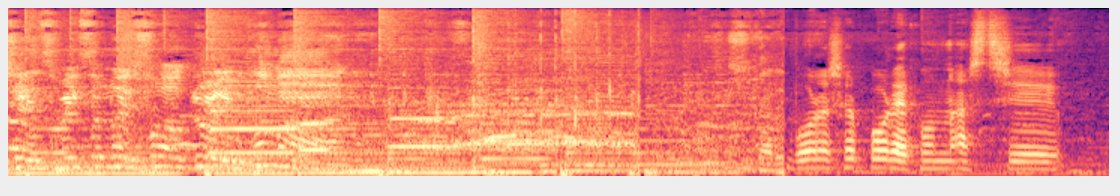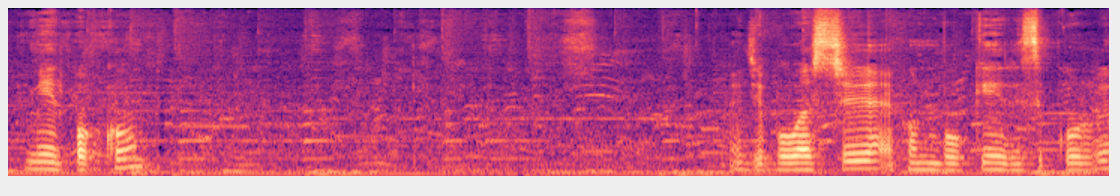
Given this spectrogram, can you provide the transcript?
Gents, make some noise for our groom. Come on. বর আসার পর এখন আসছে মেয়ের পক্ষ এই যে বউ আসছে এখন বউকে রিসিভ করবে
